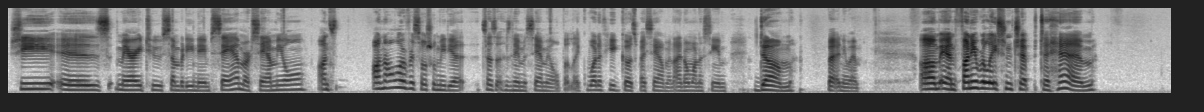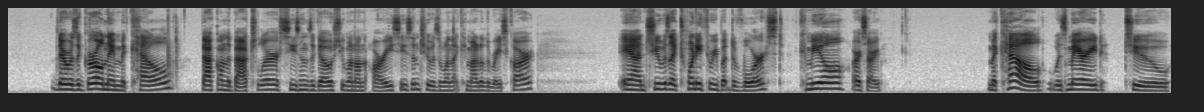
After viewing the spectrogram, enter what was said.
She is married to somebody named Sam or Samuel on on all over social media. It says that his name is Samuel, but like, what if he goes by Sam? And I don't want to seem dumb, but anyway. Um, and funny relationship to him. There was a girl named Maquel back on The Bachelor seasons ago. She went on Arie season. She was the one that came out of the race car and she was like 23 but divorced. Camille, or sorry, Maquel was married to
